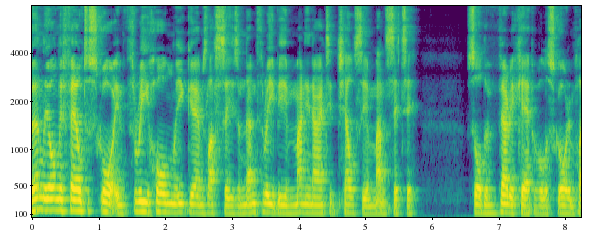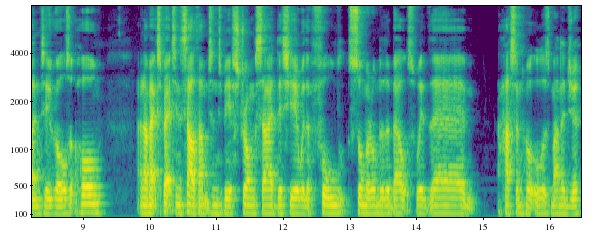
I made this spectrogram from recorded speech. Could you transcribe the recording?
Burnley only failed to score in three home league games last season, them three being Man United, Chelsea, and Man City. So they're very capable of scoring plenty of goals at home. And I'm expecting Southampton to be a strong side this year with a full summer under the belts with um, Hasenhüttl as manager.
